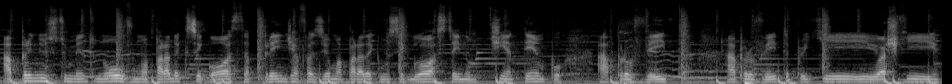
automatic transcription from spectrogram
aprende um instrumento novo, uma parada que você gosta, aprende a fazer uma parada que você gosta e não tinha tempo, aproveita. Aproveita porque eu acho que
